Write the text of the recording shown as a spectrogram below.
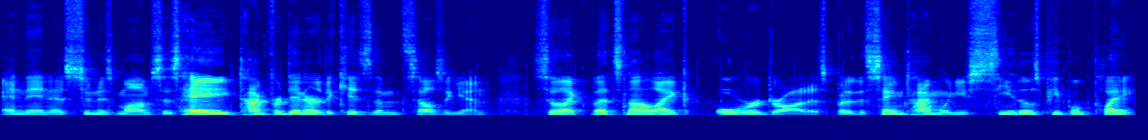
And then as soon as mom says, "Hey, time for dinner," the kids themselves again. So like, let's not like overdraw this, but at the same time, when you see those people play,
